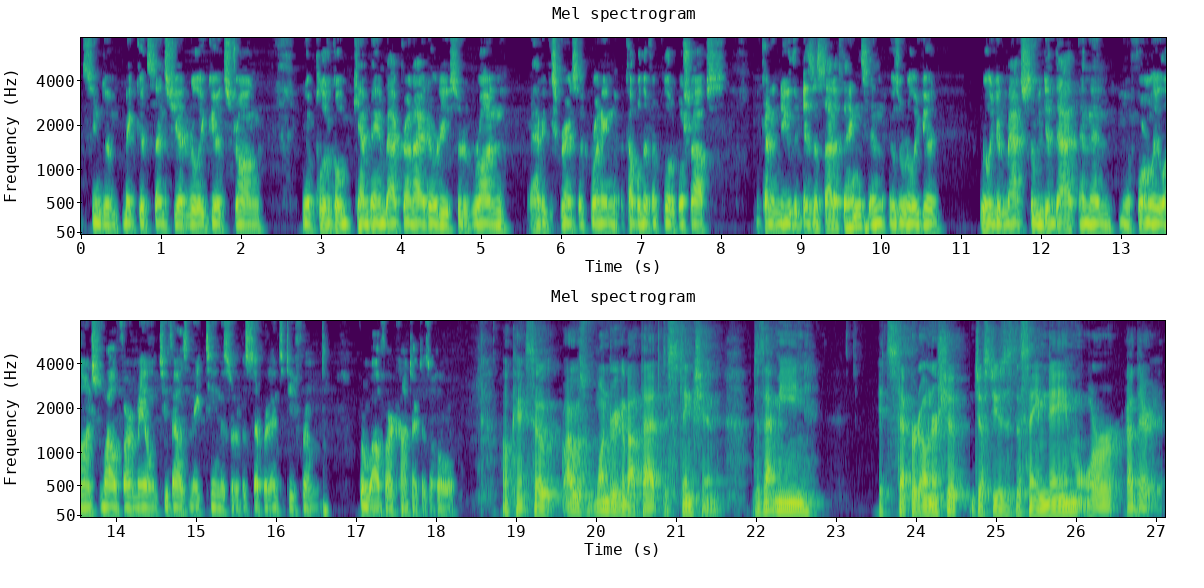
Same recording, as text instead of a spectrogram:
seemed to make good sense. She had really good, strong, you know, political campaign background. I had already sort of run, had experience like running a couple different political shops. I kind of knew the business side of things, and it was a really good, really good match. So we did that, and then you know, formally launched Wildfire Mail in 2018 as sort of a separate entity from from Wildfire Contact as a whole. Okay, so I was wondering about that distinction. Does that mean it's separate ownership, just uses the same name, or are there?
